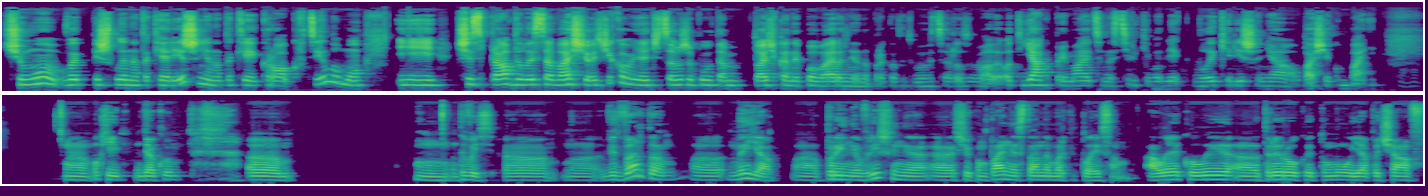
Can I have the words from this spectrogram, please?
Чому ви пішли на таке рішення, на такий крок в цілому? І чи справдилися ваші очікування, чи це вже був там точка неповернення, наприклад, ви це розвивали? От як приймаються настільки великі рішення у вашій компанії? Е, окей, дякую. Е, Дивись, е, е, відверто е, не я прийняв рішення, що компанія стане маркетплейсом. Але коли три роки тому я почав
